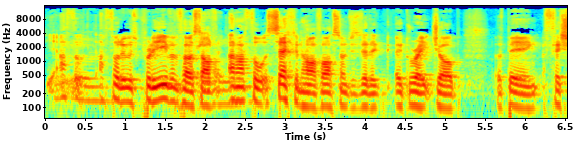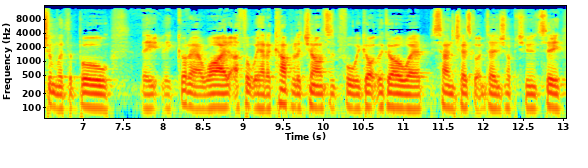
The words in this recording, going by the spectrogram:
Yeah, I thought I thought it was pretty even first half, Even. and I thought second half Arsenal just did a, a great job of being efficient with the ball. They they got out wide. I thought we had a couple of chances before we got the goal where Sanchez got a dangerous opportunity.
